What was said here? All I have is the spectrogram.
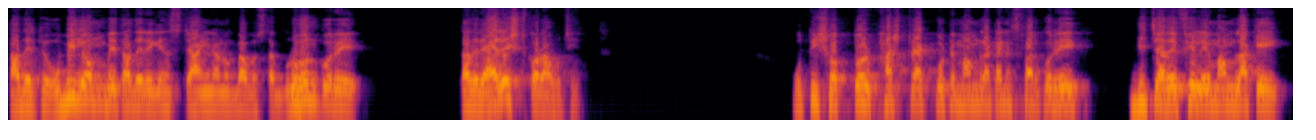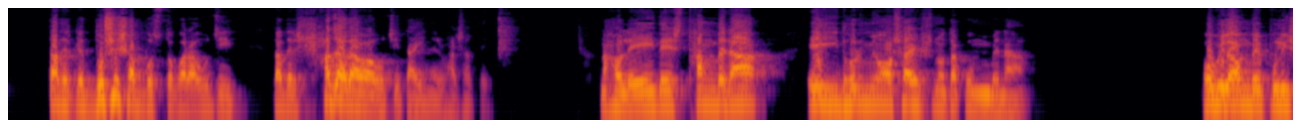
তাদেরকে অবিলম্বে তাদের এগেনস্টে আইনানুক ব্যবস্থা গ্রহণ করে তাদের অ্যারেস্ট করা উচিত। অতি সত্বর ফাস্ট ট্র্যাক কোর্টে মামলা ট্রান্সফার করে বিচারে ফেলে মামলাকে তাদেরকে দোষী সাব্যস্ত করা উচিত, তাদের সাজা দেওয়া উচিত আইনের ভাষাতে। না হলে এই দেশ থামবে না, এই ধর্মীয় অসহিষ্ণুতা কমবে না। অবিলম্বে পুলিশ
